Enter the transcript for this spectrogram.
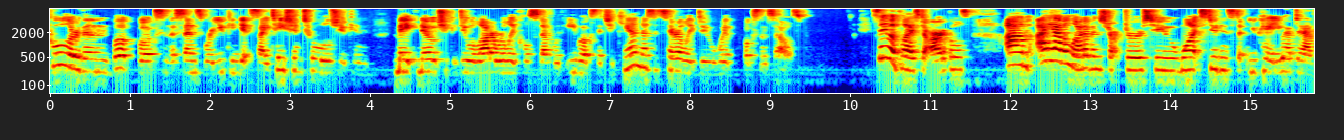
cooler than book books in the sense where you can get citation tools, you can make notes, you can do a lot of really cool stuff with ebooks that you can't necessarily do with books themselves. Same applies to articles. Um, I have a lot of instructors who want students to, okay, you have to have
